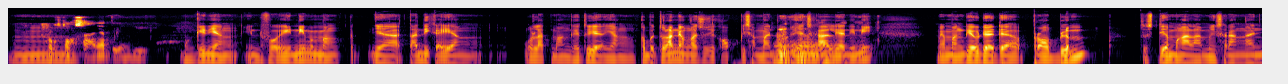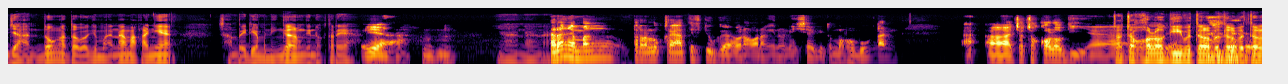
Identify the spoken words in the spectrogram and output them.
Hmm. Fruktosanya tinggi. Mungkin yang info ini memang ya tadi kayak yang ulat mangga itu ya yang kebetulan yang konsumsi kopi sama durian Mm-mm. sekalian ini memang dia udah ada problem terus dia mengalami serangan jantung atau bagaimana makanya sampai dia meninggal mungkin dokter ya. Iya. mm-mm. Ya, nah, nah. Kadang emang terlalu kreatif juga orang-orang Indonesia gitu menghubungkan eh, cocokologi ya. Cocokologi betul betul betul.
